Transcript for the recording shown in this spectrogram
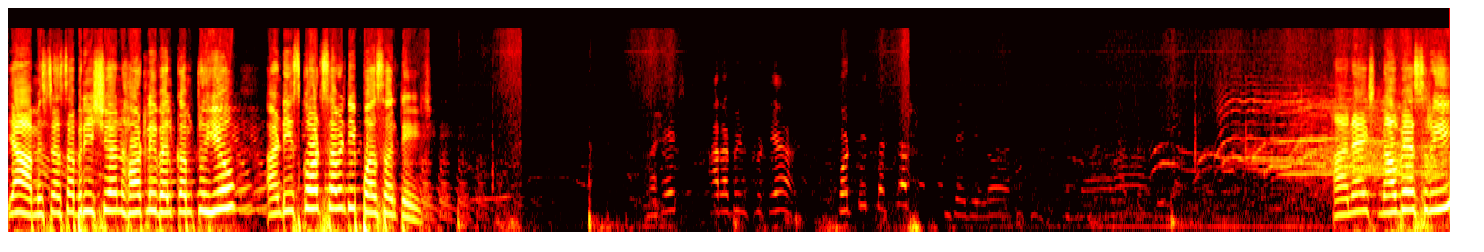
Yeah, Mr. Sabrishan, heartily welcome to you. And he scored 70 percentage. Next, Navesri.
